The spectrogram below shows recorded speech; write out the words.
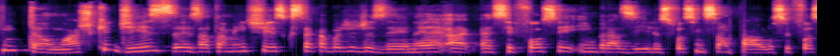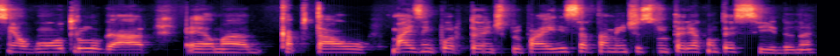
Então, acho que diz exatamente isso que você acabou de dizer, né? Se fosse em Brasília, se fosse em São Paulo, se fosse em algum outro lugar, é uma capital mais importante para o país, certamente isso não teria acontecido, né?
